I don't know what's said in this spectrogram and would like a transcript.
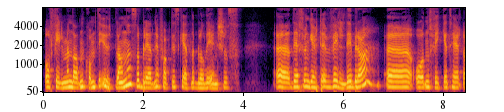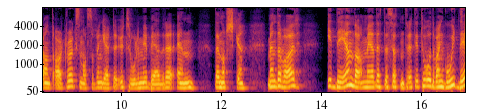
og filmen, da den kom til utlandet, så ble den jo faktisk hetende Bloody Angels. Uh, det fungerte veldig bra, uh, og den fikk et helt annet artwork som også fungerte utrolig mye bedre enn det norske. Men det var ideen da med dette 1732 Det var en god idé,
